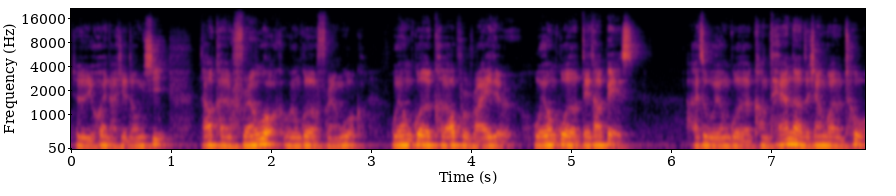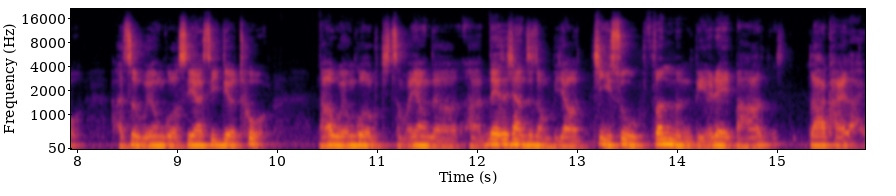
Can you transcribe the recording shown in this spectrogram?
就是会哪些东西。然后可能 framework 我用过的 framework，我用过的 cloud provider，我用过的 database，还是我用过的 container 的相关的 tool，还是我用过 CI/CD 的 tool，然后我用过什么样的呃类似像这种比较技术分门别类把它拉开来，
